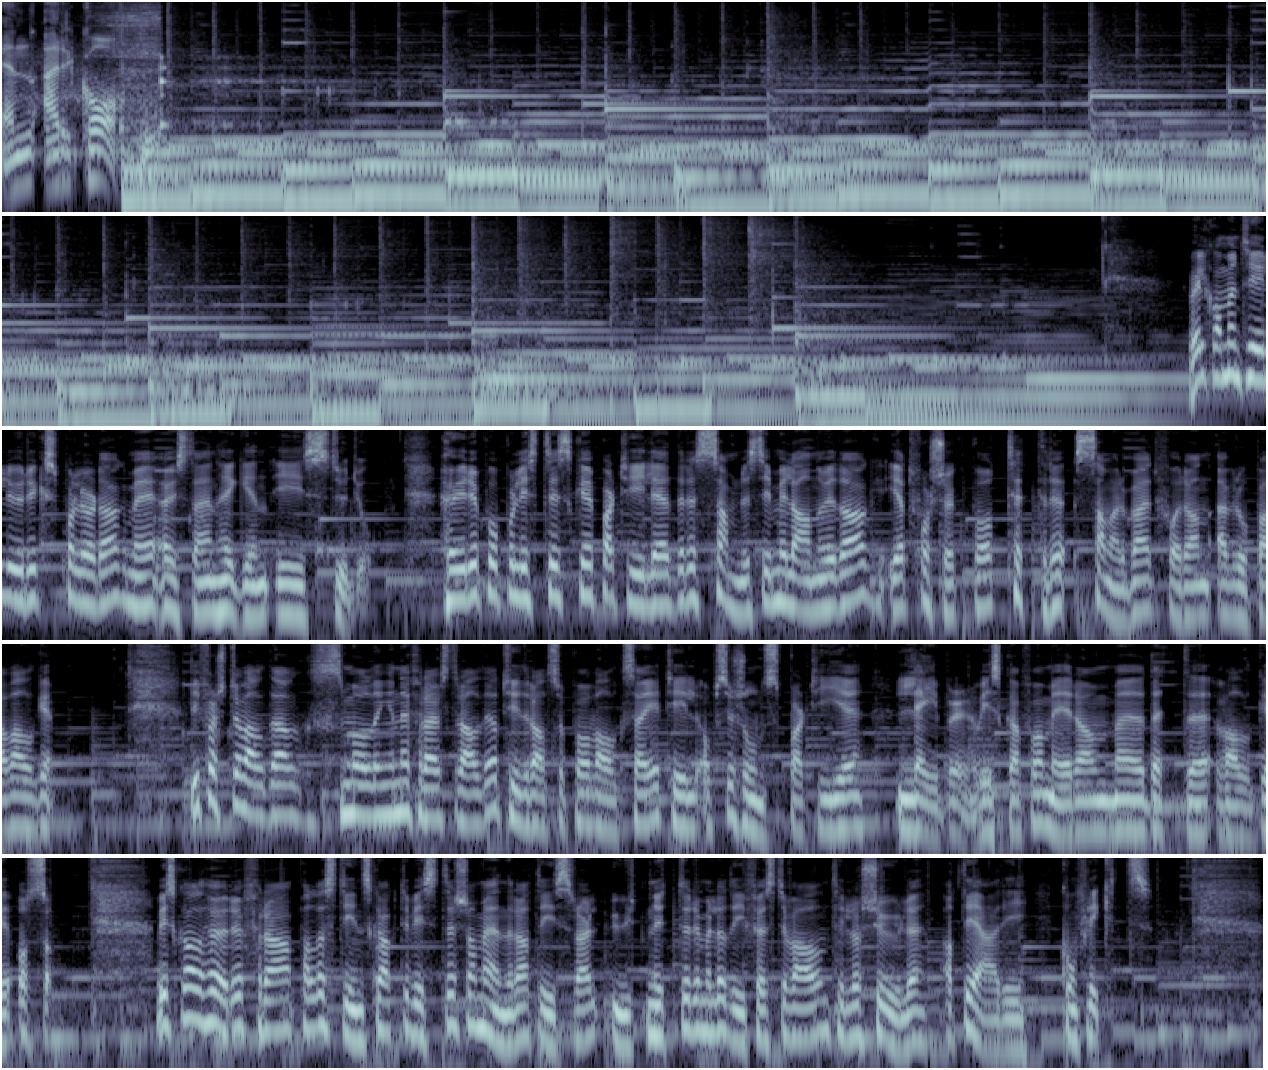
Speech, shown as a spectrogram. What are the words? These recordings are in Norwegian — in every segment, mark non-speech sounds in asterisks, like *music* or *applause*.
NRK. Velkommen til Urix på lørdag med Øystein Heggen i studio. Høyrepopulistiske partiledere samles i Milano i dag i et forsøk på tettere samarbeid foran europavalget. De første valgdagsmålingene fra Australia tyder altså på valgseier til opposisjonspartiet Labour. Vi skal få mer om eh, dette valget også. Vi skal høre fra palestinske aktivister som mener at Israel utnytter Melodifestivalen til å skjule at de er i konflikt.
